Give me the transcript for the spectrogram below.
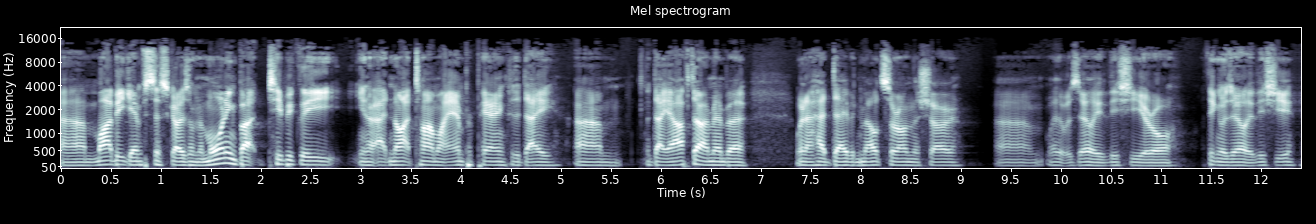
um, my big emphasis goes on the morning, but typically, you know, at night time, I am preparing for the day, um, the day after. I remember when I had David Meltzer on the show, um, whether it was earlier this year or I think it was earlier this year.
